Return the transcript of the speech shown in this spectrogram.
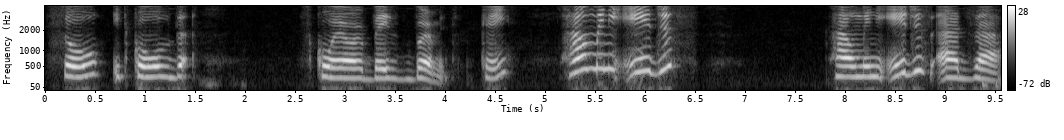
so it called square based pyramid okay? How many edges how many edges at the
